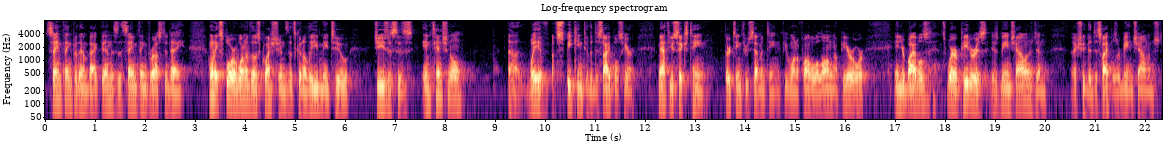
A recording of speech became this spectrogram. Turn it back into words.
Same thing for them back then is the same thing for us today. I want to explore one of those questions that's going to lead me to Jesus' intentional uh, way of, of speaking to the disciples here. Matthew 16, 13 through 17. If you want to follow along up here or in your Bibles, it's where Peter is, is being challenged, and actually the disciples are being challenged.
